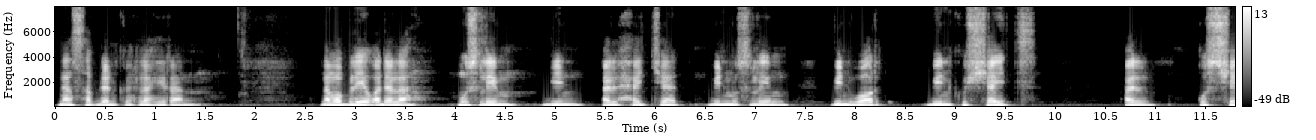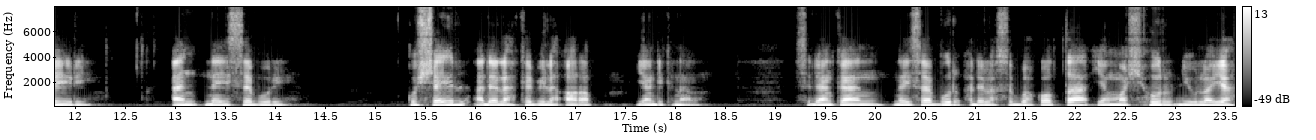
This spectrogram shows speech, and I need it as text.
Nasab dan kelahiran. Nama beliau adalah Muslim bin Al-Hajjad bin Muslim bin Ward bin Kushaid Al-Qushairi An-Naisaburi. Kushair adalah kabilah Arab yang dikenal. Sedangkan Naisabur adalah sebuah kota yang masyhur di wilayah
